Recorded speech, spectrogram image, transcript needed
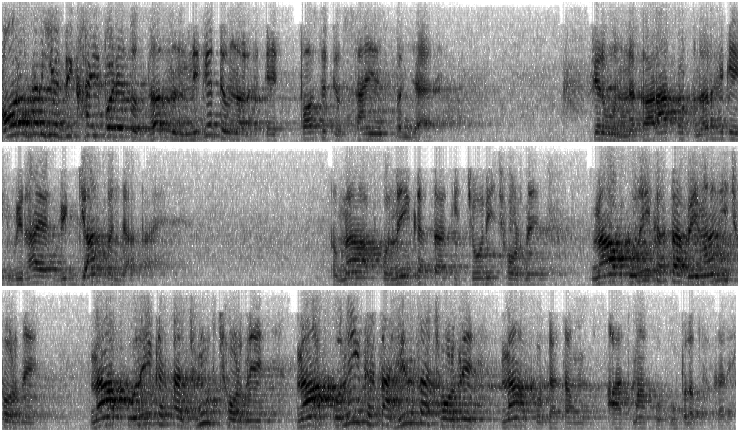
और अगर ये दिखाई पड़े तो धर्म निगेटिव न रह के पॉजिटिव साइंस बन जाए। फिर वो नकारात्मक न रह के एक विधायक विज्ञान बन जाता है। तो मैं आपको नहीं कहता कि चोरी छोड़ दें। मैं आपको नहीं कहता बेईमानी छोड़ दें। मैं आपको नहीं कहता झूठ छोड़ दें। मैं आपको नहीं कहता हिंसा छोड़ दें। मैं आपको कहता हूँ, आत्मा को उपलब्ध करें।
